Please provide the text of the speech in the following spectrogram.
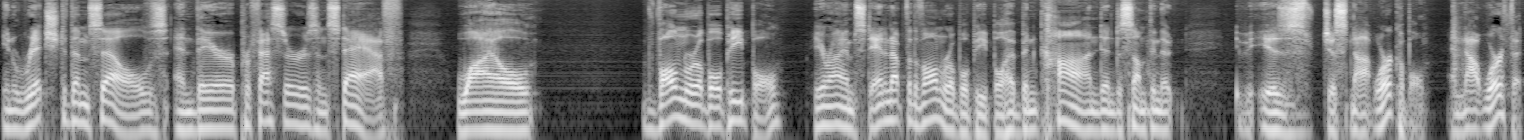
enriched themselves and their professors and staff while vulnerable people, here I am standing up for the vulnerable people, have been conned into something that is just not workable and not worth it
